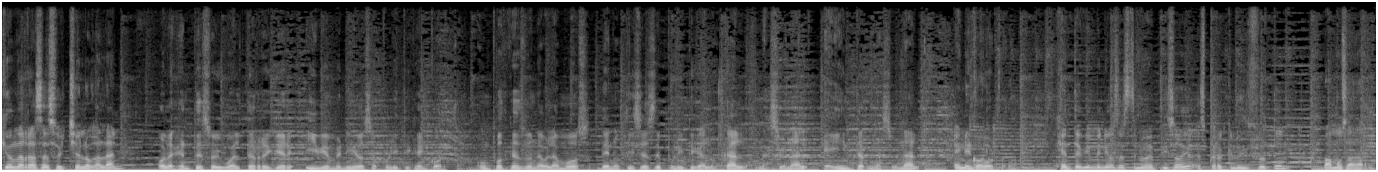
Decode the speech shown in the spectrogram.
¿Qué onda, raza? Soy Chelo Galán. Hola gente, soy Walter Rigger y bienvenidos a Política en Corta, un podcast donde hablamos de noticias de política local, nacional e internacional en, corto. Gente, bienvenidos a este nuevo episodio, espero que lo disfruten, vamos a darle.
